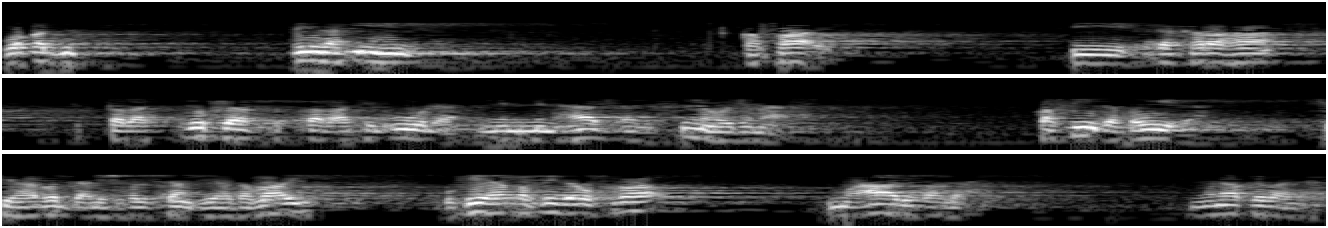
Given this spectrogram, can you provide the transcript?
وقد قيل فيه قصائد. في ذكرها ذكر في الطبعة الأولى من منهاج أهل السنة والجماعة. قصيدة طويلة فيها الرد على شيخ الإسلام في هذا الرأي وفيها قصيدة أخرى معارضة لها مناقضة لها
